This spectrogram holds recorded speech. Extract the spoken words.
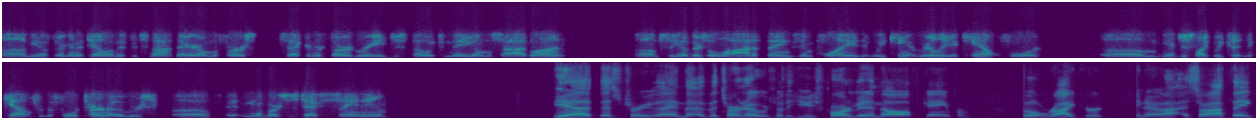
Um, you know, if they're going to tell him if it's not there on the first, second, or third read, just throw it to me on the sideline. Um, so you know, there's a lot of things in play that we can't really account for um, you know, just like we couldn't account for the four turnovers, uh, you know, versus Texas A&M. Yeah, that's true. And the, the turnovers were the huge part of it in the off game from Will Reichard. You know, I, so I think,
